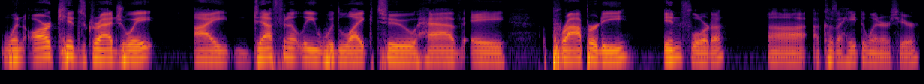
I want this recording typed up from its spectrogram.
When our kids graduate, I definitely would like to have a property in Florida because I hate the winters here.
